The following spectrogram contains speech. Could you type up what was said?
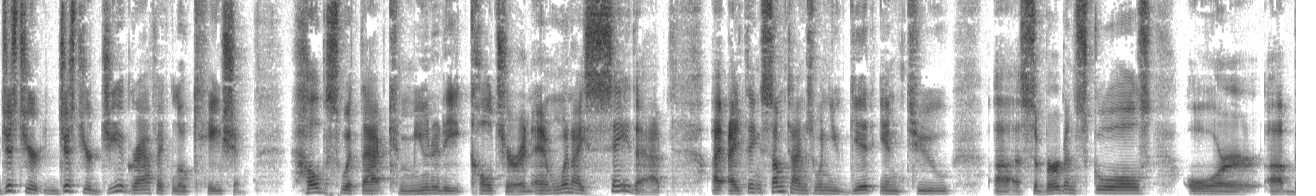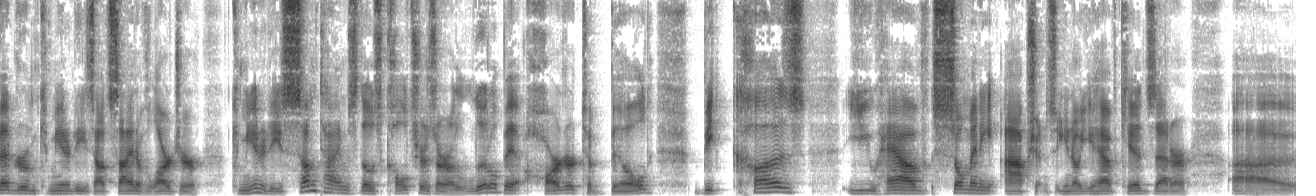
just your just your geographic location helps with that community culture. And and when I say that, I, I think sometimes when you get into uh, suburban schools or uh, bedroom communities outside of larger communities, sometimes those cultures are a little bit harder to build because you have so many options. You know, you have kids that are, uh,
